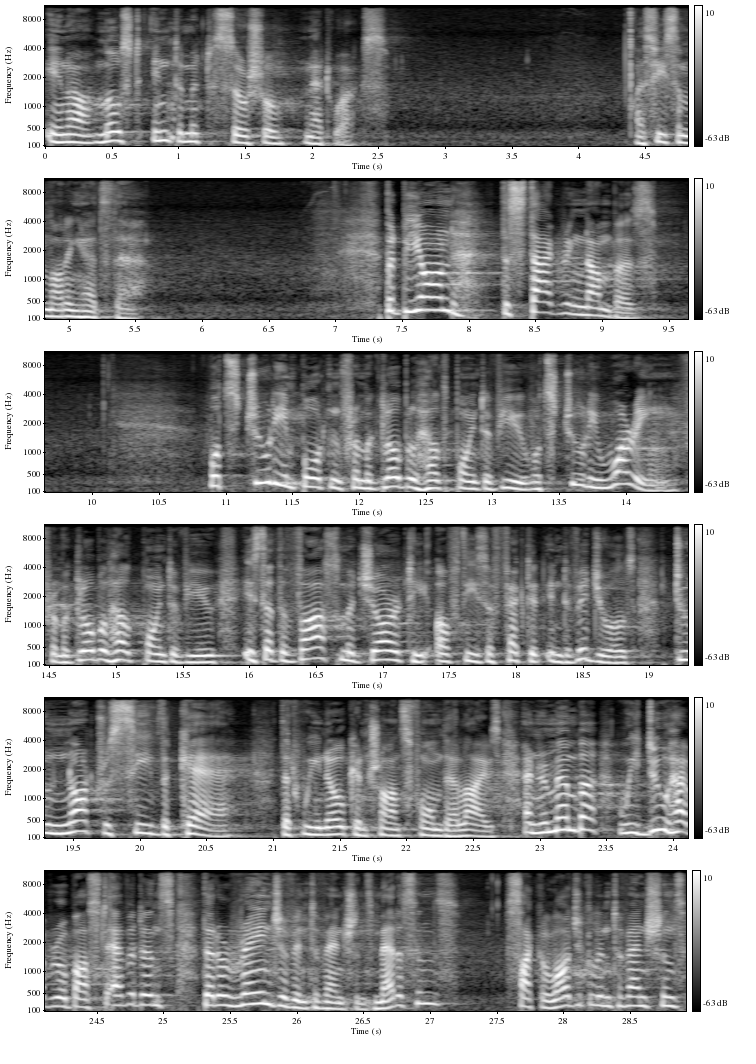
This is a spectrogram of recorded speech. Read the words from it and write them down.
in our most intimate social networks. I see some nodding heads there. But beyond the staggering numbers, what's truly important from a global health point of view, what's truly worrying from a global health point of view, is that the vast majority of these affected individuals do not receive the care that we know can transform their lives. And remember, we do have robust evidence that a range of interventions, medicines, psychological interventions,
